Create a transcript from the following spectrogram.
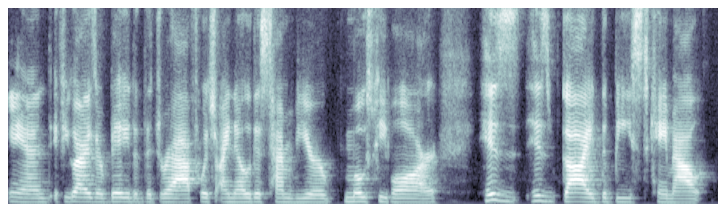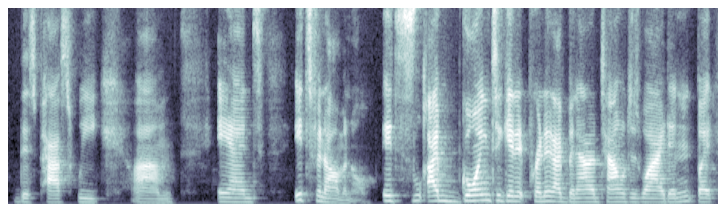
and if you guys are big to the draft, which I know this time of year most people are, his his guide, The Beast, came out this past week, um, and it's phenomenal. It's I'm going to get it printed. I've been out of town, which is why I didn't. But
